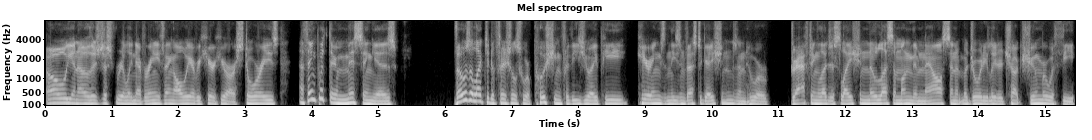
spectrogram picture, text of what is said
oh, you know, there's just really never anything. All we ever hear here are stories. I think what they're missing is those elected officials who are pushing for these UAP hearings and these investigations and who are drafting legislation, no less among them now, Senate Majority Leader Chuck Schumer with the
